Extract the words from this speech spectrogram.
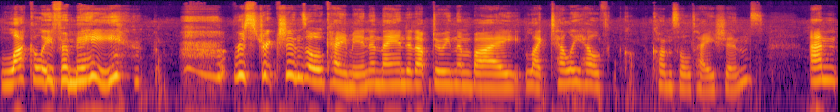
luckily for me, restrictions all came in and they ended up doing them by like telehealth consultations. And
